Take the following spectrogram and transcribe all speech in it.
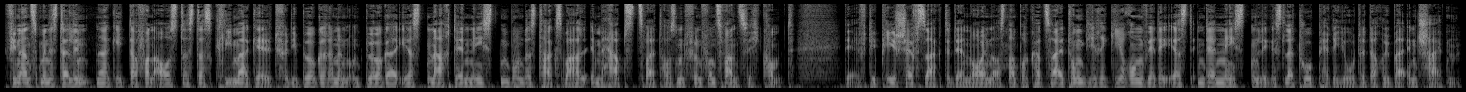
Finanzminister Lindner geht davon aus, dass das Klimageld für die Bürgerinnen und Bürger erst nach der nächsten Bundestagswahl im Herbst 2025 kommt. Der FDP-Chef sagte der neuen Osnabrücker Zeitung, die Regierung werde erst in der nächsten Legislaturperiode darüber entscheiden.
